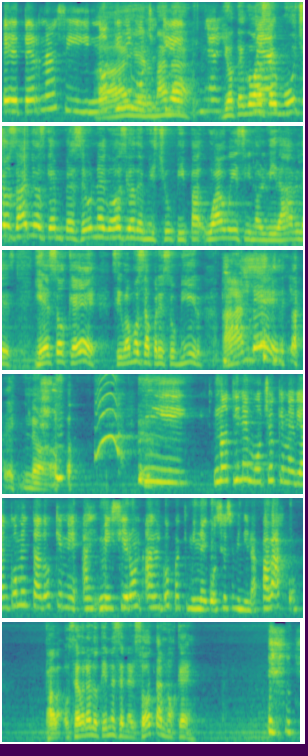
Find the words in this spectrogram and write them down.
Eternas y no Ay, tiene mucho hermana, que... me- yo tengo hace han- muchos años que empecé un negocio de mis chupipaguawis inolvidables. ¿Y eso qué? Si vamos a presumir. ¡Ande! No. Y no tiene mucho que me habían comentado que me, me hicieron algo para que mi negocio se viniera para abajo. O sea, ahora lo tienes en el sótano, ¿o ¿qué?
